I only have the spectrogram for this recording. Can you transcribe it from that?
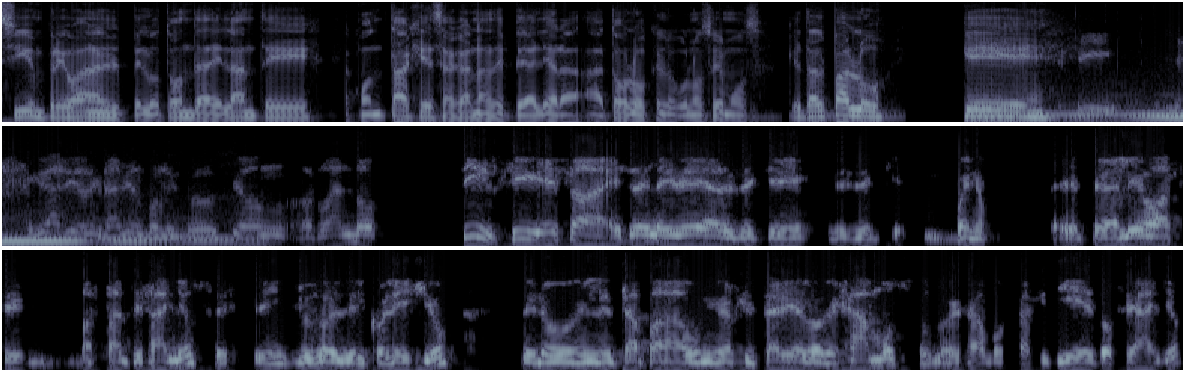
siempre va el pelotón de adelante, contagia esas ganas de pedalear a, todos los que lo conocemos. ¿Qué tal, Pablo? ¿Qué... Sí, gracias, gracias por la introducción, Orlando. Sí, sí, esa, esa es la idea desde que, desde que bueno, eh, pedaleo hace bastantes años, este, incluso desde el colegio, pero en la etapa universitaria lo dejamos, lo dejamos casi 10, 12 años,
